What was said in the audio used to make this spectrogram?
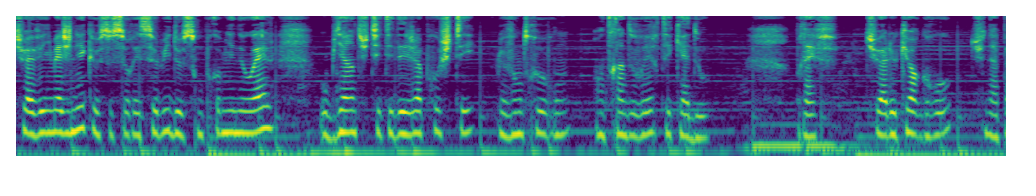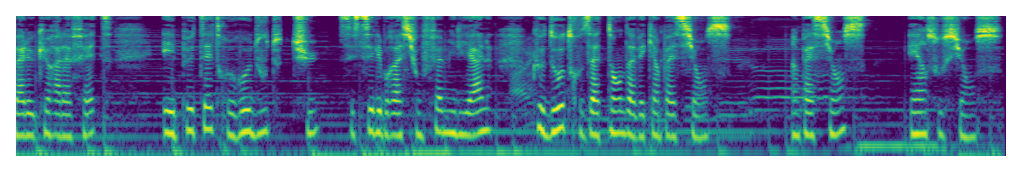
tu avais imaginé que ce serait celui de son premier Noël, ou bien tu t'étais déjà projeté, le ventre rond, en train d'ouvrir tes cadeaux. Bref, tu as le cœur gros, tu n'as pas le cœur à la fête, et peut-être redoutes-tu ces célébrations familiales que d'autres attendent avec impatience. Impatience et insouciance.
